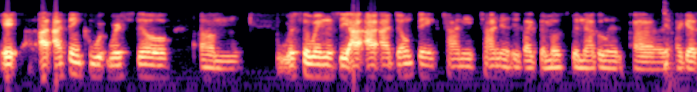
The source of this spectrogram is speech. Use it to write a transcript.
it, I, I, think we're still um, we're still waiting to see. I, I, I, don't think China China is like the most benevolent, uh, I guess,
